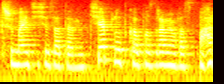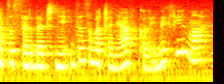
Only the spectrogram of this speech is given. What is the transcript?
Trzymajcie się zatem cieplutko, pozdrawiam Was bardzo serdecznie i do zobaczenia w kolejnych filmach.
